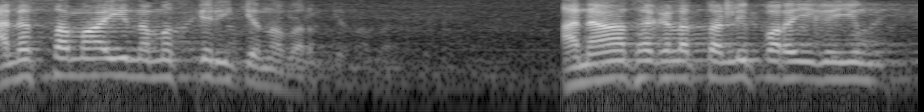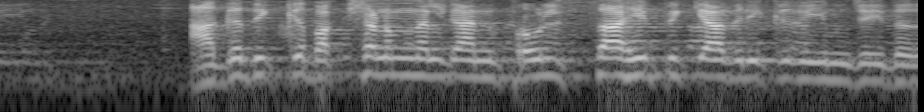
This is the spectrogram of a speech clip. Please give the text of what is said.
അലസമായി നമസ്കരിക്കുന്നവർ അനാഥകളെ തള്ളിപ്പറയുകയും അഗതിക്ക് ഭക്ഷണം നൽകാൻ പ്രോത്സാഹിപ്പിക്കാതിരിക്കുകയും ചെയ്ത്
